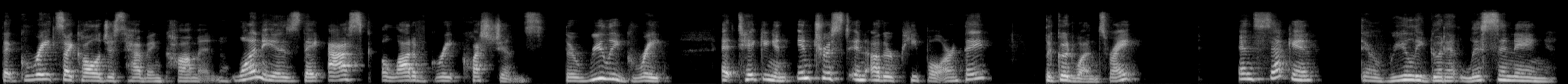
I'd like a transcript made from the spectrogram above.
that great psychologists have in common. One is they ask a lot of great questions. They're really great at taking an interest in other people, aren't they? The good ones, right? And second, they're really good at listening.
